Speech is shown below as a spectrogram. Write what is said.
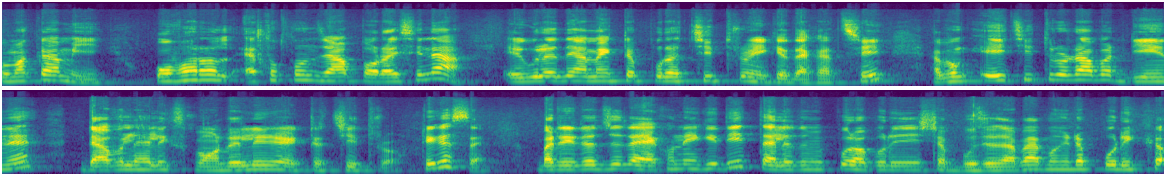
তোমাকে আমি ওভারঅল এতক্ষণ যা পড়াইছি না, এগুলো দিয়ে আমি একটা পুরো চিত্র এঁকে দেখাচ্ছি এবং এই চিত্রটা আবার ডিএনএ ডাবল হেলিক্স মডেলের একটা চিত্র, ঠিক আছে? বাট এটা যদি এখন এঁকে দিই, তাহলে তুমি পুরোপুরি জিনিসটা বুঝে যাবে এবং এটা পরীক্ষা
